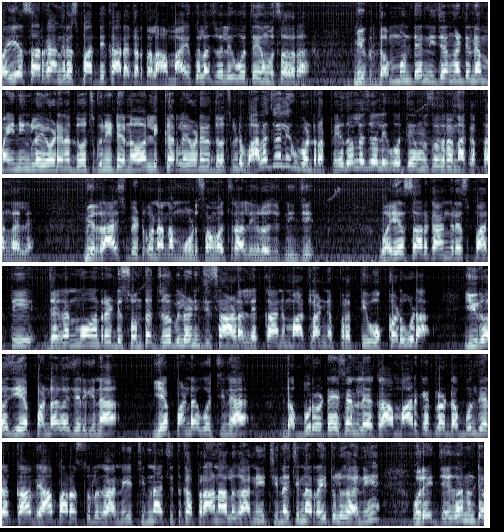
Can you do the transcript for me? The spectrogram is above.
వైఎస్ఆర్ కాంగ్రెస్ పార్టీ కార్యకర్తలు. మాయకుల జోలికి పోతే ఏమొస్తుందిరా మీకు దమ్ముంటే నిజంగానే మైనింగ్లో ఎవడైనా దోచుకునిటేనో లిక్కర్లో ఎవడైనా దోచుకుంటే వాళ్ళ జోలికి పోంటారా పేదోళ్ళ జోలికి పోతే ఏమొస్తుందిరా నాకు అర్థం కాలే. మీరు రాసి పెట్టుకుని అన్న మూడు సంవత్సరాలు ఈ రోజు నుంచి వైఎస్ఆర్ కాంగ్రెస్ పార్టీ జగన్మోహన్ రెడ్డి సొంత జోబిలో నుంచి సాడ లెక్క అని మాట్లాడిన ప్రతి ఒక్కడు కూడా ఈరోజు ఏ పండగ జరిగినా ఏ పండగ వచ్చినా డబ్బు రొటేషన్ లేక మార్కెట్లో డబ్బులు తిరక్క వ్యాపారస్తులు కానీ చిన్న చితక ప్రాణాలు కానీ చిన్న చిన్న రైతులు కానీ ఒరే జగన్ ఉంటే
